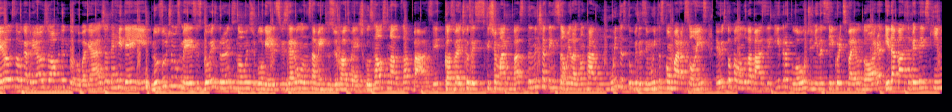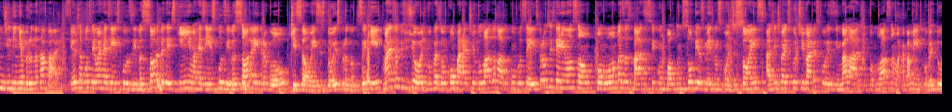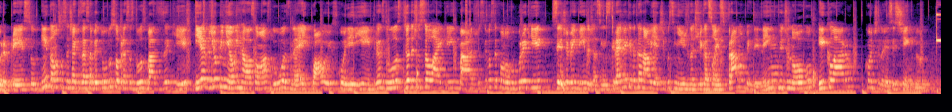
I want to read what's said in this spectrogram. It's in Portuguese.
Eu sou o Gabriel Jordan, do arroba e nos últimos meses, dois grandes nomes de blogueiras fizeram lançamentos de cosméticos relacionados à base. Cosméticos esses que chamaram bastante atenção e levantaram muitas dúvidas e muitas comparações. Eu estou falando da base Hydra Glow de Nina Secrets by Eudora e da base BT Skin de linha Bruna Tavares. Eu já postei uma resenha exclusiva só da BT Skin e uma resenha exclusiva só da Hydra Glow, que são esses dois produtos aqui. Mas no vídeo de hoje vou fazer um comparativo lado a lado com vocês, vocês vocês terem noção como ambas as bases se comportam sob as mesmas condições. A gente vai discutir várias coisas, embalagem, formulação, acabamento, cobertura, preço. Então, se você já quiser saber tudo sobre essas duas bases aqui e a minha opinião em relação às duas, né, e qual eu escolheria entre as duas, já deixa o seu like aí embaixo. Se você for novo por aqui, seja bem-vindo, já se inscreve aqui no canal e ativa o sininho de notificações pra não perder nenhum vídeo novo. E claro, continue assistindo.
